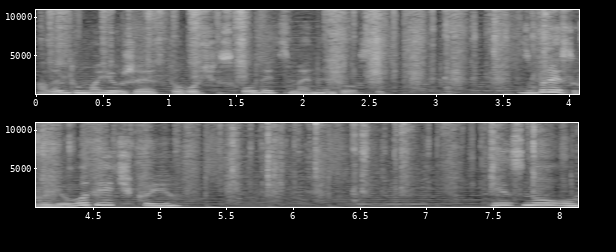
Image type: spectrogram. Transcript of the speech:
Але думаю, вже того, що сходить, з мене досить. Збризгую водичкою. І знову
